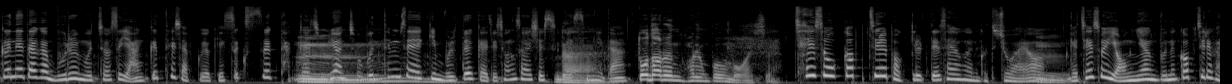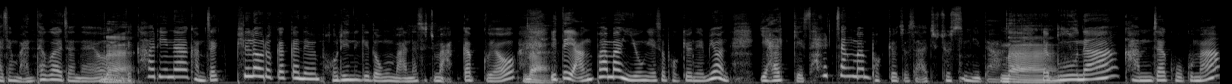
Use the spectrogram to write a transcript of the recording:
끈에다가 물을 묻혀서 양 끝을 잡고 이렇게 쓱쓱 닦아주면 음. 좁은 틈새에 낀 물때까지 청소하실 수가 네. 있습니다. 또 다른 활용법은 뭐가 있어요? 채소 껍질 벗길 때 사용하는 것도 좋아요. 음. 그러니까 채소의 영양분은 껍질에 가장 많다고 하잖아요. 네. 근데 칼이나 감자 필러로 깎아내면 버리는 게 너무 많아서 좀 아깝고요. 네. 이때 양파망 이용해서 벗겨내면 얇게 살짝만 벗겨져서 아주 좋습니다. 네. 그러니까 무나 감자, 고구마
